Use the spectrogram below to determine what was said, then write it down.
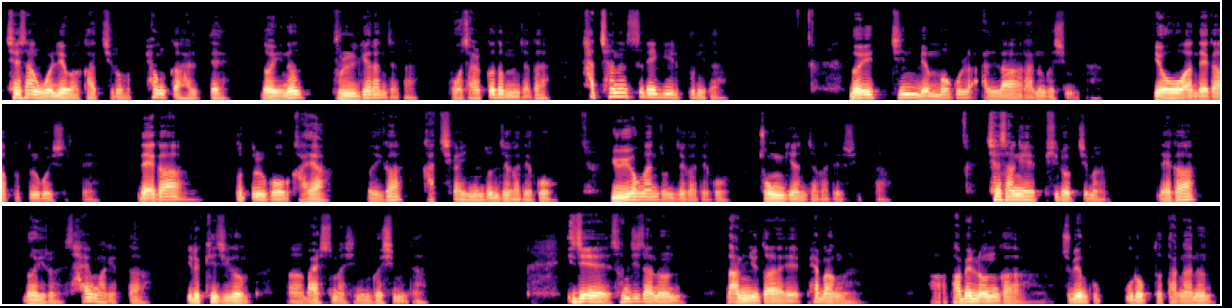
세상 원리와 가치로 평가할 때 너희는 불결한 자다, 보잘 것 없는 자다, 하찮은 쓰레기일 뿐이다. 너의 진 면목을 알라라는 것입니다. 여호와 내가 붙들고 있을 때 내가 붙들고 가야 너희가 가치가 있는 존재가 되고 유용한 존재가 되고 존귀한 자가 될 수 있다. 세상에 필요 없지만 내가 너희를 사용하겠다. 이렇게 지금 어, 말씀하시는 것입니다. 이제 선지자는 남유다의 패망을 어, 바벨론과 주변국으로부터 당하는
